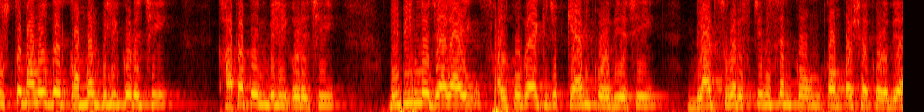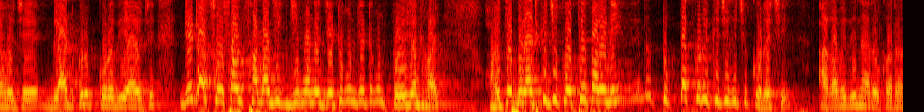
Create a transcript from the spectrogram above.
দুস্থ মানুষদের কম্বল বিলি করেছি খাতা পেন বিলি করেছি বিভিন্ন জায়গায় স্বল্প ব্যয় কিছু ক্যাম্প করে দিয়েছি ব্লাড সুগার এস্টিমেশন কম কম পয়সায় করে দেওয়া হয়েছে ব্লাড গ্রুপ করে দেওয়া হয়েছে। যেটা সোশ্যাল সামাজিক জীবনে যেটুকুন যেটুকুন প্রয়োজন হয়, হয়তো বিরাট কিছু করতে পারেনি, কিন্তু টুকটাক করে কিছু কিছু করেছি। আগামী দিন আরও করার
